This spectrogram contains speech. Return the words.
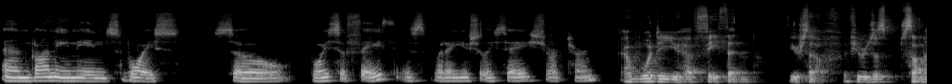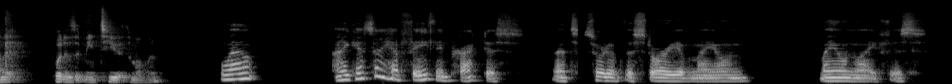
And Vani means voice. So voice of faith is what I usually say short term. And what do you have faith in yourself? If you were just summing it, what does it mean to you at the moment? Well, I guess I have faith in practice. That's sort of the story of my own my own life is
